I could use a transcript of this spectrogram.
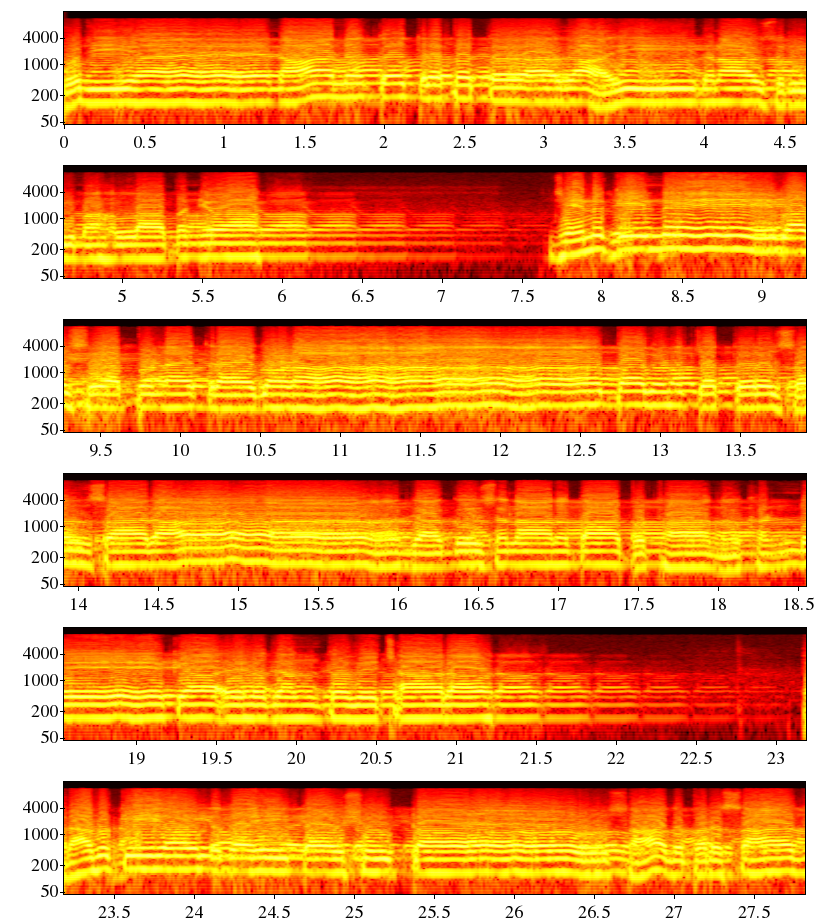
부ਜੀਐ ਨਾਨਕ ਤ੍ਰਿਪਤ ਆਗਾਈ ਤਨਾ ਸ੍ਰੀ ਮਹੱਲਾ ਪੰਜਵਾ। ਜਿਨ ਕੀਨੇ ਵਸ ਆਪਣਾ ਤ੍ਰੈ ਗੁਣਾ ਪਵਨ ਚਤੁਰ ਸੰਸਾਰਾ, ਜਗ ਇਸਨਾਨ ਤਾਪ ਥਾਨ ਖੰਡੇ, ਕਿਆ ਇਹ ਜੰਤ ਵਿਚਾਰਾ। ਪ੍ਰਭ ਕੀ ਓਟ ਗਈ ਤੋ ਛੂਟੋ, ਸਾਧ ਪ੍ਰਸਾਦ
